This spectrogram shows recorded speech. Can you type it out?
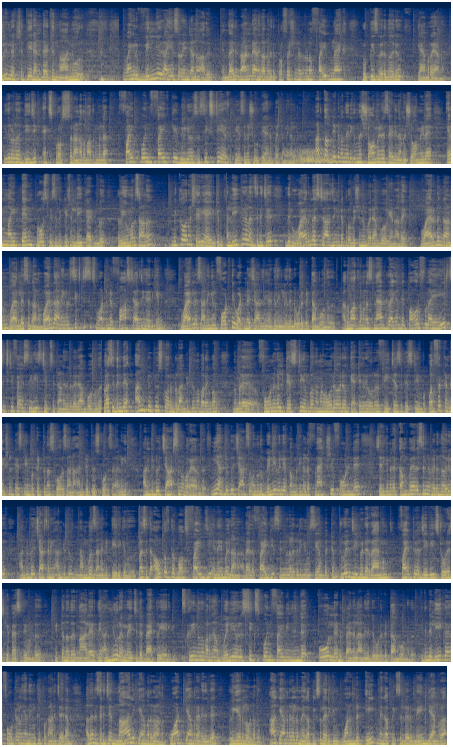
ഒരു ലക്ഷത്തി രണ്ടായിരത്തി നാനൂറ്. ഭയങ്കര വലിയൊരു ഐ എസ് ആണ്. അത് എന്തായാലും കാണേണ്ടതാണ്. കാരണം ഇത് പ്രൊഫഷണൽ ലെവലുള്ള ഫൈവ് ലാക്ക് റുപ്പീസ് വരുന്ന ഒരു ക്യാമറയാണ് ഇതിലുള്ളത് ഡിജിക് എക്സ് പ്രോസസ്സറാണ് അത് മാത്രമല്ല five point five K videos sixty F P എസിൽ ഷൂട്ട് ചെയ്യാനും പറ്റും നിങ്ങൾക്ക്. അടുത്ത അപ്ഡേറ്റ് വന്നിരിക്കുന്നത് ഷോമിയുടെ സൈഡിൽ നിന്നാണ് ഷോമിയുടെ M I ten pro specification leak ആയിട്ടുണ്ട്. റൂമേഴ്സ് ആണ്. മിക്കവാറും ശരിയായിരിക്കും. ലീക്കുകൾ അനുസരിച്ച് ഇതിൽ വയർലെസ് ചാർജിങ്ങിന്റെ പ്രൊവിഷനും വരാൻ പോവുകയാണ്. അതെ വയർഡും കാണും വയർലെസ് കാണും. വയർഡ് ആണെങ്കിൽ സിക്സ്റ്റി സിക്സ് വാട്ടിന്റെ ഫാസ്റ്റ് ചാർജിങ് ആയിരിക്കും. വയർലെസ് ആണെങ്കിൽ ഫോർട്ടി വാട്ടിന്റെ ചാർജിംഗ് ആയിരിക്കും നിങ്ങൾക്ക് ഇതിന്റെ കൂടെ കിട്ടാൻ പോകുന്നത്. അതുമാത്രമല്ല സ്നാപ് ഡ്രാഗന്റെ പവർഫുൾ ആയ eight sixty five series chipset ആണ് ഇതിൽ വരാൻ പോകുന്നത്. പ്ലസ് ഇതിന്റെ അൺ ടു ടു സ്കോർ ഉണ്ടല്ലോ. അൺ ടു ടു എന്ന് പറയുമ്പം നമ്മുടെ ഫോണുകൾ ടെസ്റ്റ് ചെയ്യുമ്പോൾ നമ്മൾ ഓരോരോ കാറ്റഗറി ഓരോ ഫീച്ചേഴ്സ് ടെസ്റ്റ് ചെയ്യുമ്പോൾ പെർഫെക്റ്റ് കണ്ടീഷനിൽ ടെസ്റ്റ് ചെയ്യുമ്പോൾ കിട്ടുന്ന സ്കോർസ് ആണ് അൺ ടു ടു സ്കോർസ് അല്ലെങ്കിൽ അൺ ടു ടു ചാർട്സ് എന്ന് പറയാറുണ്ട്. ഈ അൺ ടു ടു ചാർട്സ് വന്നത് വലിയ വലിയ കമ്പനികളുടെ ഫ്ലാഗ്ഷിപ്പ് ഫോണിന്റെ ശരിക്കും പറഞ്ഞാൽ കമ്പാരിസണിൽ വരുന്ന ഒരു അൺ ടു ടു ചാർട്സ് അല്ലെങ്കിൽ അൺ ടു ടു നമ്പേഴ്സ് ആണ് കിട്ടിയിരിക്കുന്നത്. പ്ലസ് ഇത് out of the box five G enabled ആണ്. അതായത് ഫൈവ് ജി സിമ്മുകൾ ഇതിൽ യൂസ് ചെയ്യാൻ പറ്റും. ട്വൽവ് ജി ബിയുടെ റാമും five twelve G B storage capacity ഉണ്ട്. കിട്ടുന്നത് നാലായിരത്തി അഞ്ഞൂറ് എം എച്ചിന്റെ ബാറ്ററി ആയിരിക്കും. സ്ക്രീൻ എന്ന് പറഞ്ഞാൽ വലിയൊരു സിക്സ് പോയിന്റ് ഫൈവ് ഇഞ്ചിന്റെ ഓ ലെഡ് പാനലാണ് ഇതിന്റെ കൂടെ കിട്ടാൻ പോകുന്നത്. ഇതിന്റെ ലീക്കായ ഫോട്ടോകൾ ഞാൻ നിങ്ങൾക്ക് ഇപ്പോൾ കാണിച്ചു തരാം. അതനുസരിച്ച് നാല് ക്യാമറകളാണ് ക്വാഡ് ക്യാമറയാണ് ഇതിന്റെ റിയറിലുള്ളത് ആ ക്യാമറകളുടെ മെഗാ പിക്സലായിരിക്കും വൺ ഹൺഡ്രഡ് എയ്റ്റ് മെഗാ പിക്സലിന്റെ ഒരു main camera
